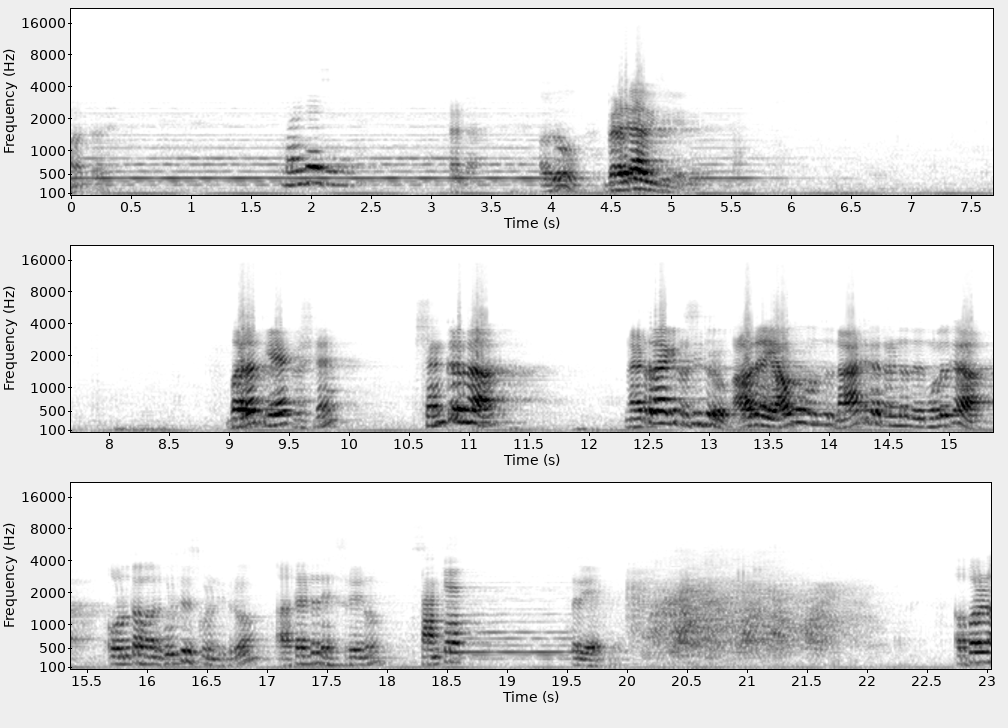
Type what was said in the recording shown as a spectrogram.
ಮಾಡ್ತಾರೆ. ಅಲ್ಲ ಅದು ಬೆಳಗಾವಿ ಜಿಲ್ಲೆ ಭರತ್ಗೆ ಪ್ರಶ್ನೆ ಶಂಕರನ ನಟರಾಗಿ ಪ್ರಸಿದ್ಧರು ಆದರೆ ಯಾವುದೋ ಒಂದು ನಾಟಕ ತಂಡದ ಮೂಲಕ ಅವರು ತಮ್ಮನ್ನು ಗುರುತಿಸಿಕೊಂಡಿದ್ರು. ಆ ತಂಡದ ಹೆಸರೇನು? ಸಂಕೇತ್. ಸರಿಯಾಗಿದೆ. ಅಪರ್ಣ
